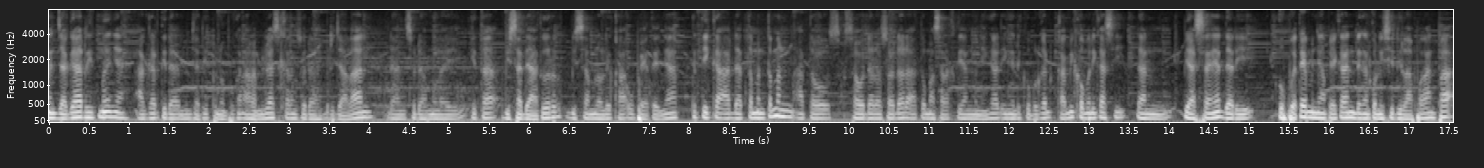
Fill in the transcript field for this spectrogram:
menjaga ritmenya agar tidak menjadi penumpukan. Alhamdulillah sekarang sudah berjalan dan sudah mulai kita bisa diatur, bisa melalui KUPT-nya. Ketika ada teman-teman atau saudara-saudara atau masyarakat yang meninggal ingin dikuburkan, kami komunikasi dan biasanya dari UPT menyampaikan dengan kondisi di lapangan Pak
